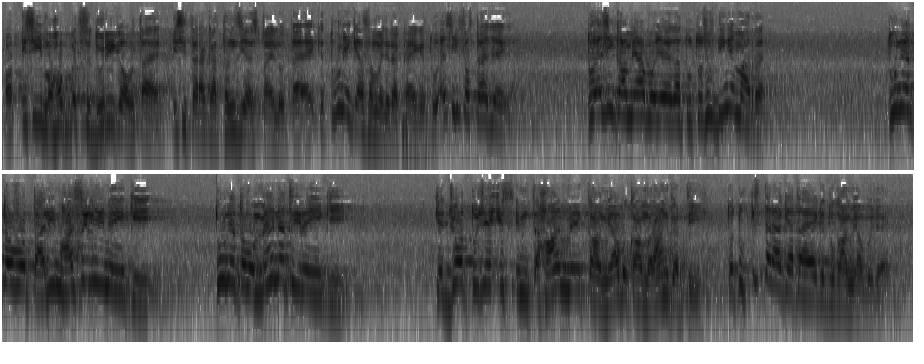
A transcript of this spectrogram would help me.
اور اسی محبت سے دوری کا ہوتا ہے اسی طرح کا تنزیہ اسٹائل ہوتا ہے کہ تو نے کیا سمجھ رکھا ہے کہ تو ایسی فسٹ آ جائے گا تو ایسی کامیاب ہو جائے گا تو تو صرف ڈینگے مار رہا ہے۔ تو نے تو وہ تعلیم حاصل ہی نہیں کی تو نے تو وہ محنت ہی نہیں کی کہ جو تجھے اس امتحان میں کامیاب و کامران کرتی تو تو کس طرح کہتا ہے کہ تو کامیاب ہو جائے۔ گا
